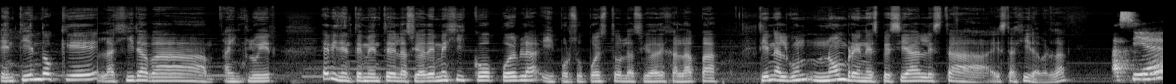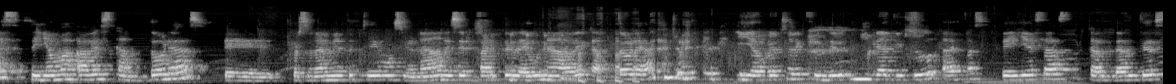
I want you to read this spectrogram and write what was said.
entiendo que la gira va a incluir evidentemente la Ciudad de México, Puebla y por supuesto la ciudad de Jalapa. ¿Tiene algún nombre en especial esta, esta gira, verdad? Así es, se llama Aves Cantoras. Eh, personalmente estoy emocionada de ser parte de una ave cantora y aprovecho de extender mi gratitud a estas bellezas cantantes,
